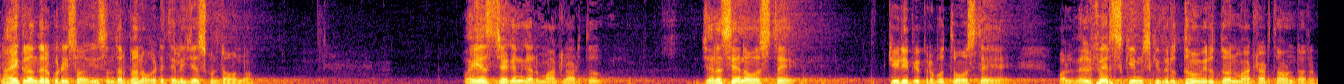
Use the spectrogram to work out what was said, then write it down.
నాయకులందరూ కూడా ఈ ఈ సందర్భాన్ని ఒకటి తెలియజేసుకుంటా ఉన్నాం. వైఎస్ జగన్ గారు మాట్లాడుతూ జనసేన వస్తే టీడీపీ ప్రభుత్వం వస్తే వాళ్ళు వెల్ఫేర్ స్కీమ్స్కి విరుద్ధం విరుద్ధం అని మాట్లాడుతూ ఉంటారు.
